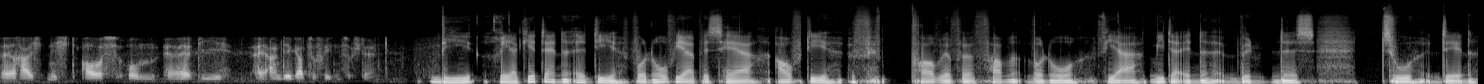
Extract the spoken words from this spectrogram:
äh, reicht nicht aus, um äh, die äh, Anleger zufriedenzustellen. Wie reagiert denn äh, die Vonovia bisher auf die Vorwürfe vom Vonovia Mieterinnenbündnis zu den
